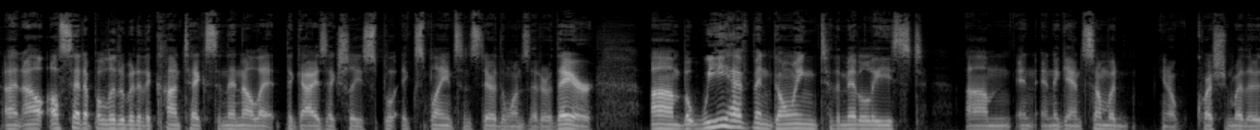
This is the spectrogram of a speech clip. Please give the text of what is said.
And I'll, I'll, set up a little bit of the context, and then I'll let the guys actually explain since they're the ones that are there. Um, but we have been going to the Middle East, um, and, and again, some would you know question whether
